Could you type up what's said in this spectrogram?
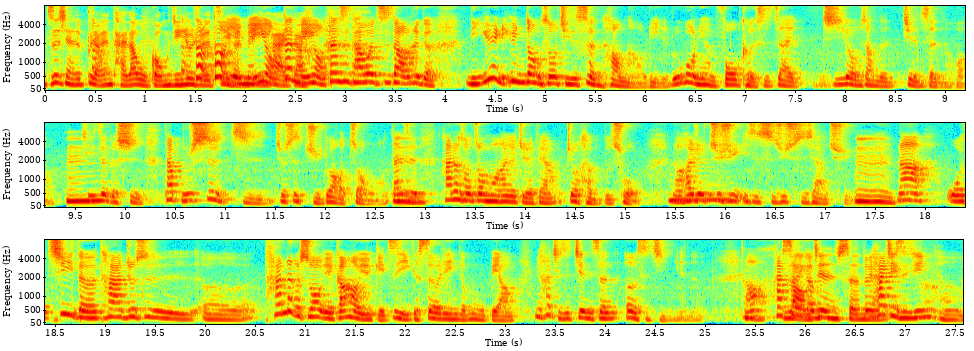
之前是不小心抬到五公斤，就觉得自己没有，但没有，但是他会知道那个你，因为你运动的时候其实是很耗脑力的。如果你很 focus 在肌肉上的健身的话，其实这个是他不是指就是举多少重哦，但是他那时候状况他就觉得非常就很不错，然后他就继续一直持续吃下去。嗯嗯。那我记得他就是呃，他那个时候也刚好也给自己一个设定一个目标，因为他其实健身二十几年了。然后他是一个，对他其实已经嗯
